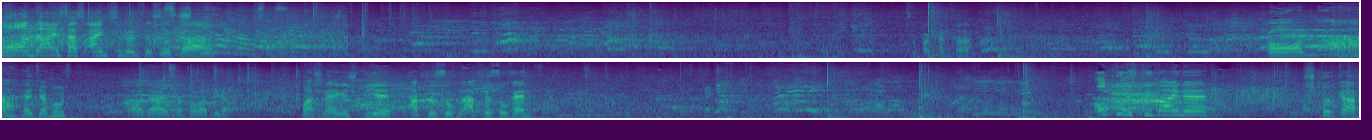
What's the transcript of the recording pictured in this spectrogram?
Oh, und da ist das 1 zu 0 für Stuttgart. Spieler oder was? Superkämpfer. Oh, na, hält ja gut. Oh, da ist der Torwart wieder. Super schnell gespielt. Abschluss suchen, Abschluss suchen. Und durch die Beine. Stuttgart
